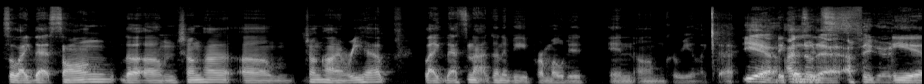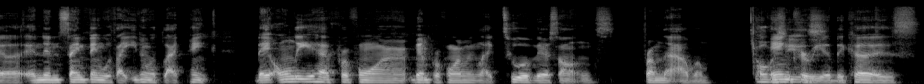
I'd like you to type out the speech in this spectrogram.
so like that song the um chungha um chungha and R3HAB like that's not going to be promoted in um korea like that Yeah, I know that. I figured. yeah and then same thing with like even with blackpink they only have performed been performing like two of their songs from the album in Korea because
